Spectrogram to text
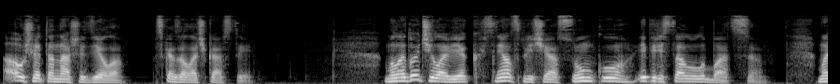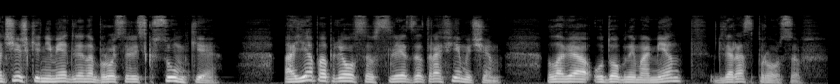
«А уж это наше дело», — сказал очкастый. Молодой человек снял с плеча сумку и перестал улыбаться. Мальчишки немедленно бросились к сумке, а я поплелся вслед за Трофимычем, ловя удобный момент для расспросов.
